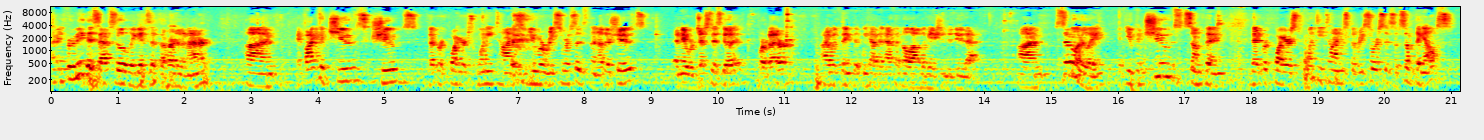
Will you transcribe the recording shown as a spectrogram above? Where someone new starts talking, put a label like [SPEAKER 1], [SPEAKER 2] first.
[SPEAKER 1] I mean, for me, this absolutely gets at the heart of the matter. Um, if I could choose shoes that require 20 times fewer resources than other shoes, and they were just as good or better, I would think that we have an ethical obligation to do that. Um, similarly, if you can choose something that requires 20 times the resources of something else,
